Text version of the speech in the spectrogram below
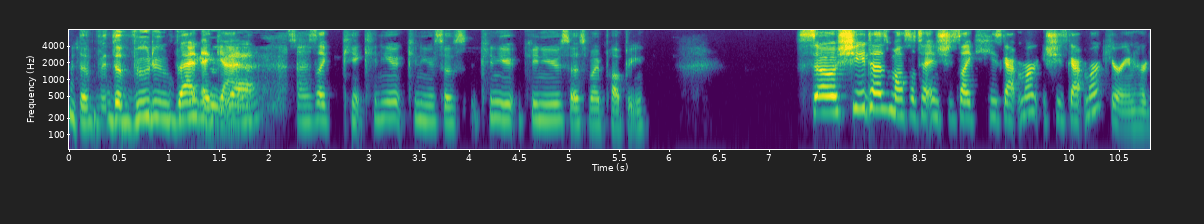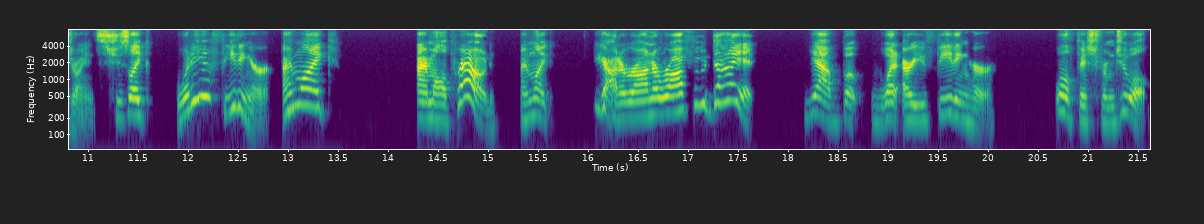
the the voodoo vet voodoo, again. Yeah. So I was like, can, can you can you so can you can you assess my puppy? So she does muscle test, and she's like, he's got mer- she's got mercury in her joints. She's like, what are you feeding her? I'm like, I'm all proud. I'm like, you got her on a raw food diet. Yeah, but what are you feeding her? Well, fish from Jewel.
